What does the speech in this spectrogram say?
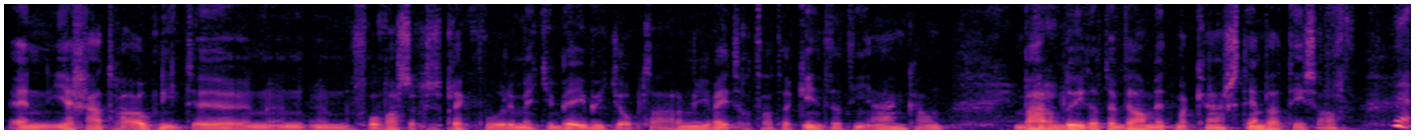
En je gaat toch ook niet eh, een, een, een volwassen gesprek voeren met je babytje op de arm. Je weet toch dat dat kind dat niet aan kan. Waarom Nee. doe je dat dan wel met elkaar? Stem dat eens af. Ja.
